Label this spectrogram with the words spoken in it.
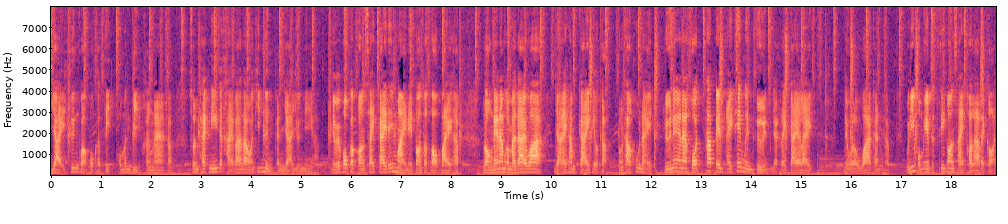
ใหญ่ขึ้นกว่าปกติ เพราะมันบีบข้างหน้าครับ ส่วนแพ็คนี้จะขายบ้านเราวันที่ 1 กันยายนนี้ครับ เดี๋ยวไปพบกับออนไซต์ไกด์ได้ใหม่ในตอนต่อๆไปครับ ลองแนะนำกันมาได้ว่าอยากให้ทำไกด์เกี่ยวกับรองเท้าคู่ไหน หรือในอนาคตถ้าเป็นไอเทมอื่นๆ อยากได้ไกด์อะไร เดี๋ยวเราว่ากันครับ วันนี้ผมเอมจากซีกอนไซต์ขอลาไปก่อน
